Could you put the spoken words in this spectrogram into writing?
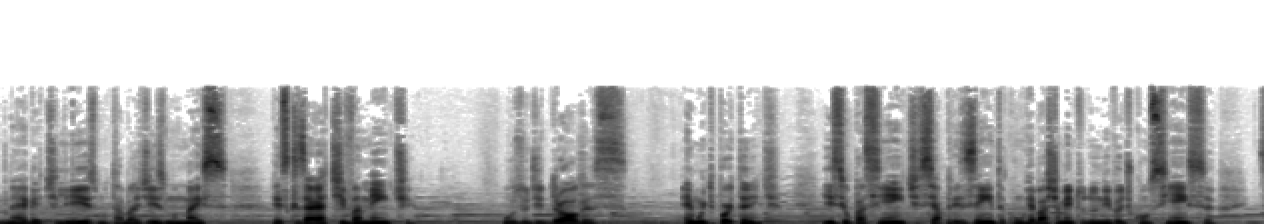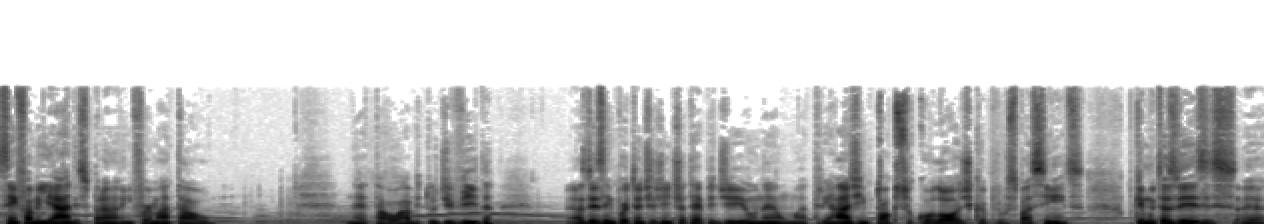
nega etilismo, tabagismo, mas pesquisar ativamente uso de drogas é muito importante. E se o paciente se apresenta com rebaixamento do nível de consciência, sem familiares para informar tal, né, tal hábito de vida, às vezes é importante a gente até pedir né, uma triagem toxicológica para os pacientes, porque muitas vezes é,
